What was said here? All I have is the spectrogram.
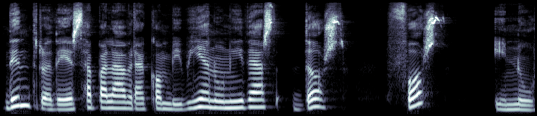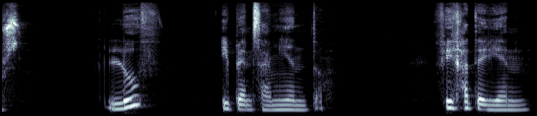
dentro de esa palabra convivían unidas dos, fos y nus, luz y pensamiento. Fíjate bien,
